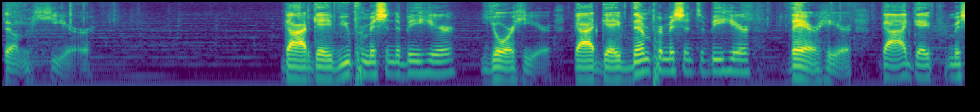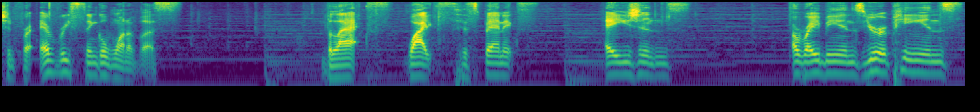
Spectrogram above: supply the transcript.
them here. God gave you permission to be here, you're here. God gave them permission to be here, they're here. God gave permission for every single one of us blacks, whites, Hispanics, Asians, Arabians, Europeans,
